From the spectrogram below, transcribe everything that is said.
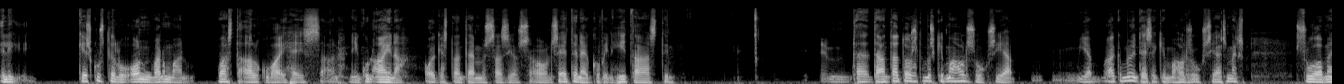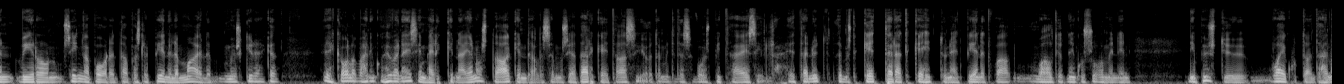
Eli keskustelu on varmaan vasta alkuvaiheissaan, niin kuin aina oikeastaan tämmöisessä asioissa on. Se etenee kovin hitaasti. Tämä antaa toisaalta myöskin mahdollisuuksia ja aika myönteisiäkin mahdollisuuksia esimerkiksi Suomen, Viron, Singaporen tapaisille pienille maille myöskin ehkä, ehkä olla vähän niin kuin hyvänä esimerkkinä ja nostaa agendalle semmoisia tärkeitä asioita, mitä tässä voisi pitää esillä. Että nyt tämmöiset ketterät, kehittyneet pienet valtiot niin kuin Suomi, niin niin pystyy vaikuttamaan tähän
